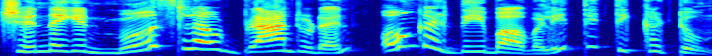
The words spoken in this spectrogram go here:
சென்னையின் மோஸ்ட் லவ் பிராண்டுடன் உங்கள் தீபாவளி தித்திக்கட்டும்.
